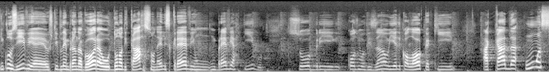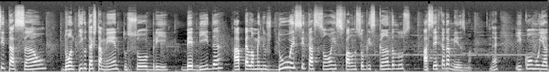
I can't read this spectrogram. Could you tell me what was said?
Inclusive, é, eu estive lembrando agora, o Donald Carson, né, ele escreve um, um breve artigo sobre cosmovisão e ele coloca que a cada uma citação do Antigo Testamento sobre bebida, há pelo menos duas citações falando sobre escândalos acerca da mesma. Né? E como o Ian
